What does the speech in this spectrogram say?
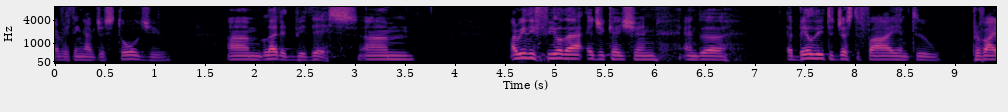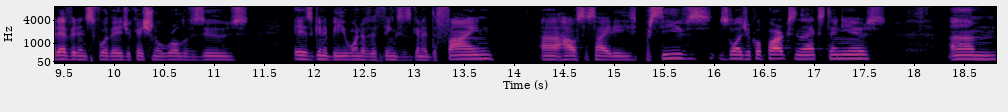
everything I've just told you, um, let it be this. Um, I really feel that education and the ability to justify and to provide evidence for the educational world of zoos is going to be one of the things that's going to define uh, how society perceives zoological parks in the next 10 years. Um,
